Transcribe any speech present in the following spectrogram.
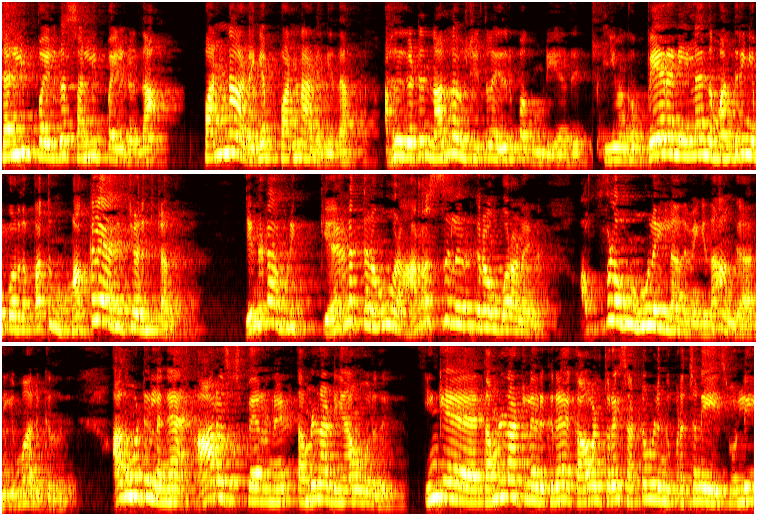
சல்லிப்பயல்கள் சல்லிப்பயில்கள் தான். பண்ணாடைங்க பண்ணாடைங்க தான். அதுகிட்ட நல்ல விஷயத்துல எதிர்பார்க்க முடியாது. இவங்க பேரணியில இந்த மந்திரிங்க போறத பார்த்து மக்களே அதிர்ச்சி அடைஞ்சிட்டாங்க. என்னடா அப்படி கேனத்தனமும் ஒரு அரசுல இருக்கிறவன் போறானே என்ன? அவ்வளவு மூளை இல்லாதவங்க தான் அங்க அதிகமா இருக்கிறது. அது மட்டும் இல்லைங்க ஆர்எஸ்எஸ் பேரணி தமிழ்நாடு ஞாபகம் வருது. இங்க தமிழ்நாட்டில் இருக்கிற காவல்துறை சட்ட ஒழுங்கு பிரச்சனையை சொல்லி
